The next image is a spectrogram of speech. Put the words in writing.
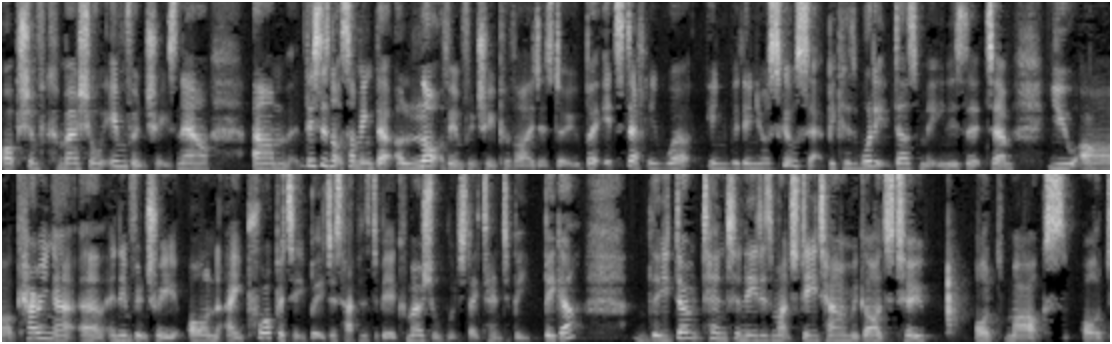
option for commercial inventories. Now, um, this is not something that a lot of inventory providers do, but it's definitely work in within your skill set because what it does mean is that um, you are carrying out uh, an inventory on a property, but it just happens to be a commercial, which they tend to be bigger. They don't tend to need as much detail in regards to odd marks, odd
